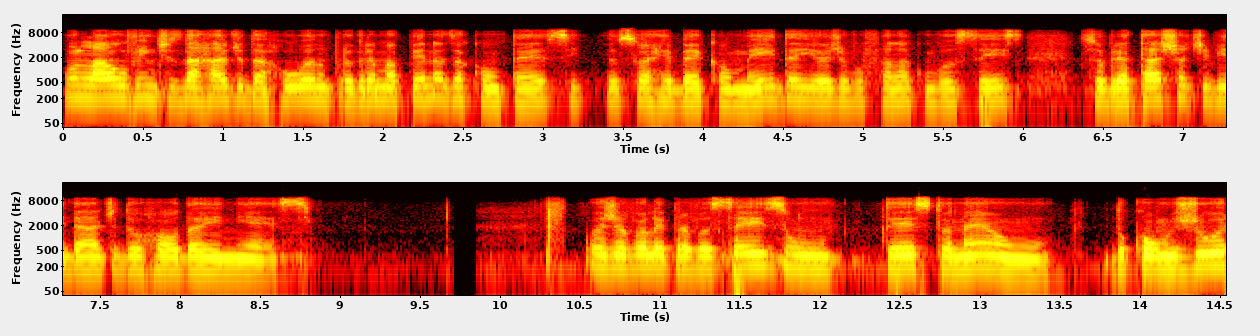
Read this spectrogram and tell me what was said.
Olá, ouvintes da Rádio da Rua, no programa Apenas Acontece. Eu sou a Rebeca Almeida e hoje eu vou falar com vocês sobre a taxa atividade do rol da ANS. Hoje eu vou ler para vocês um texto né, um, do Conjur,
